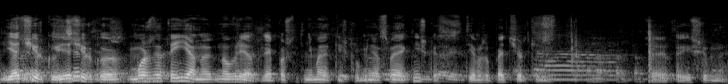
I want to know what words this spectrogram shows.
Я чиркаю, я чиркаю. Может, это и я, но, но вряд ли, потому что это не моя книжка. У меня своя книжка с тем же подчеркиванием. Это Ишивная.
